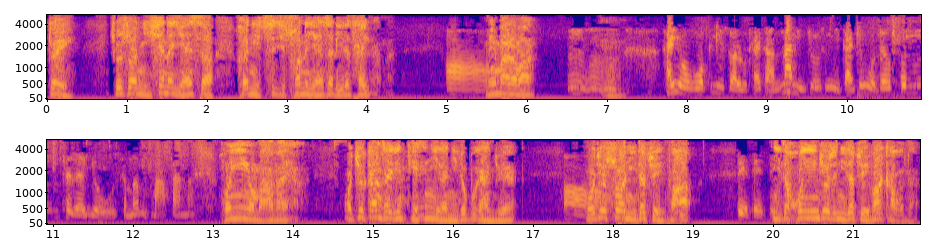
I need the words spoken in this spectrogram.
对，就是说你现在颜色和你自己穿的颜色离得太远了，哦。明白了吗？嗯嗯嗯嗯。还有，我跟你说，鲁台长，那你就是你感觉我的婚姻这个有什么麻烦吗？婚姻有麻烦呀，我就刚才已经点你了，你都不感觉，哦。我就说你的嘴巴，对对对。你的婚姻就是你的嘴巴搞的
